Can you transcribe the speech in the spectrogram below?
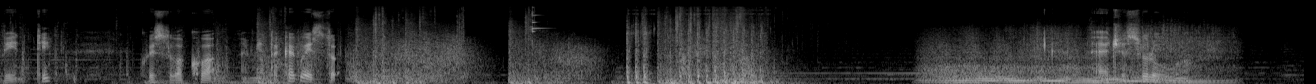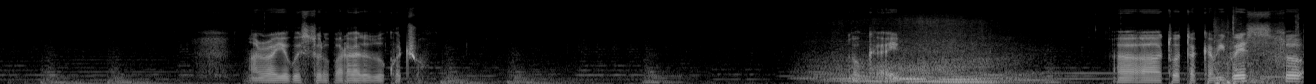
20 questo va qua e mi attacca questo. Eh c'è solo uno. Allora io questo lo paracado qua giù. Ok uh, tu attaccami questo.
